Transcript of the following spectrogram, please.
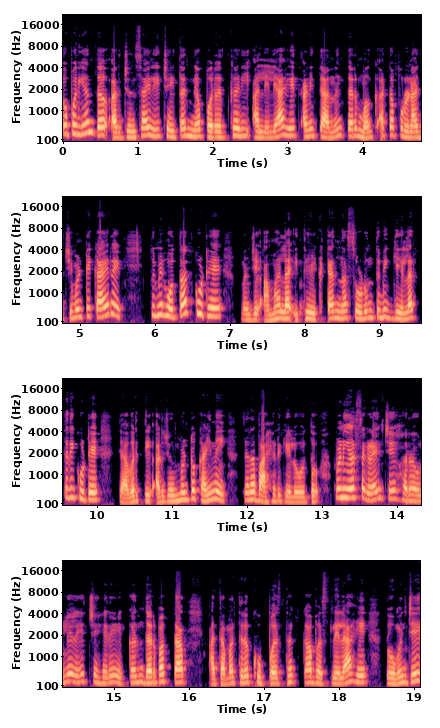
तोपर्यंत अर्जुन सायली चैतन्य परत घरी आलेले आहेत आणि त्यानंतर मग आता पूर्णाजी म्हणते काय रे? तुम्ही होतात कुठे? म्हणजे आम्हाला इथे एकट्यांना सोडून तुम्ही गेलात तरी कुठे? त्यावरती अर्जुन म्हणतो काही नाही. जरा बाहेर गेलो होतो. पण या सगळ्यांचे हरवलेले चेहरे एकंदर बघता आता मात्र खूपच धक्का बसलेला आहे. तो म्हणजे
